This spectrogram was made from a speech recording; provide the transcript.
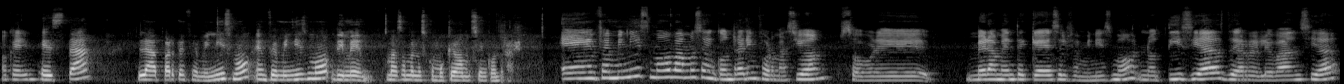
Ok. Está la parte de feminismo. En feminismo, dime más o menos como que vamos a encontrar. En feminismo vamos a encontrar información sobre meramente qué es el feminismo, noticias de relevancia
